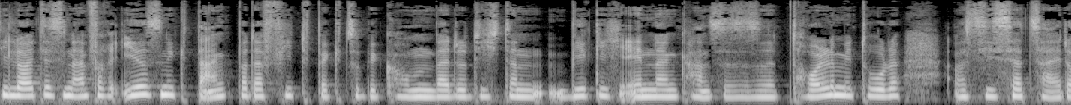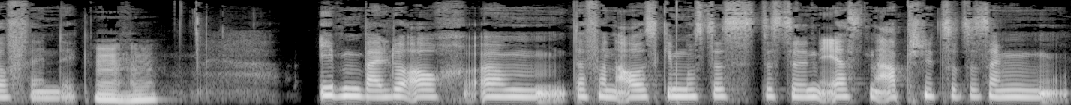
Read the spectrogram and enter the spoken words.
Die Leute sind einfach irrsinnig dankbar, da Feedback zu bekommen, weil du dich dann wirklich ändern kannst. Das ist eine tolle Methode, aber sie ist sehr zeitaufwendig. Mhm. Eben weil du auch ähm, davon ausgehen musst, dass, dass du den ersten Abschnitt sozusagen,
